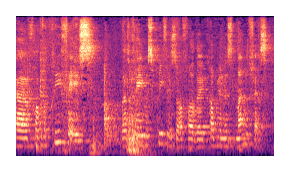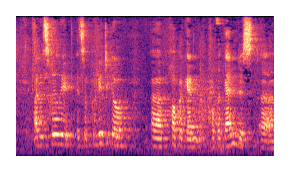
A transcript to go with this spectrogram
uh, from the preface, the famous preface of uh, the Communist Manifest, but it's really, it's a political uh, propagand propagandist uh,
